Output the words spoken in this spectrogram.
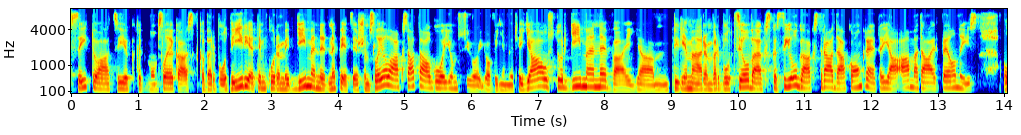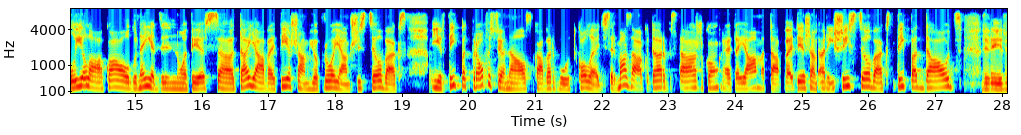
situācija, kad mums liekas, ka varbūt vīrietim, kuram ir ģimene, ir nepieciešams lielāks atalgojums, jo, jo viņam ir jāuztur ģimene, vai, piemēram, varbūt cilvēks, kas ilgāk strādā konkrētajā amatā, ir pelnījis lielāku algu, neiedziļinoties tajā, vai tiešām joprojām šis cilvēks ir tikpat profesionāls, kā varbūt kolēģis ar mazāku darba stāžu konkrētajā amatā, vai tiešām arī šis cilvēks tikpat daudz ir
